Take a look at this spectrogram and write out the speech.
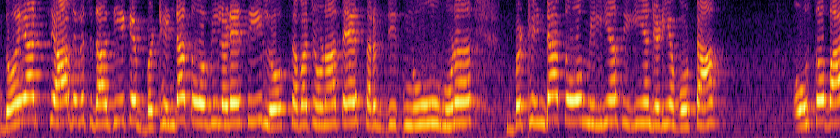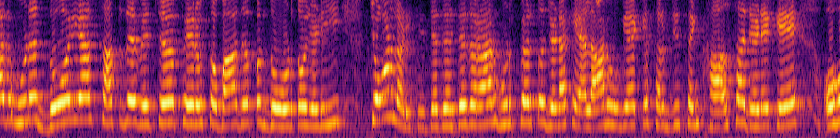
2004 ਦੇ ਵਿੱਚ ਦੱਸ ਦਈਏ ਕਿ ਬਠਿੰਡਾ ਤੋਂ ਵੀ ਲੜੇ ਸੀ ਲੋਕ ਸਭਾ ਚੋਣਾਂ ਤੇ ਸਰਬਜੀਤ ਨੂੰ ਹੁਣ ਬਠਿੰਡਾ ਤੋਂ ਮਿਲੀਆਂ ਸੀਗੀਆਂ ਜਿਹੜੀਆਂ ਵੋਟਾਂ। ਉਸ ਤੋਂ ਬਾਅਦ ਹੁਣ 2007 ਦੇ ਵਿੱਚ ਫਿਰ ਉਸ ਤੋਂ ਬਾਅਦ ਪੰਦੋੜ ਤੋਂ ਜਿਹੜੀ ਚੋਣ ਲੜੀ ਸੀ, ਜਿਸ ਦੇ ਦੌਰਾਨ ਹੁਣ ਫਿਰ ਤੋਂ ਜਿਹੜਾ ਕਿ ਐਲਾਨ ਹੋ ਗਿਆ ਕਿ ਸਰਬਜੀਤ ਸਿੰਘ ਖਾਲਸਾ ਜਿਹੜੇ ਕਿ ਉਹ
